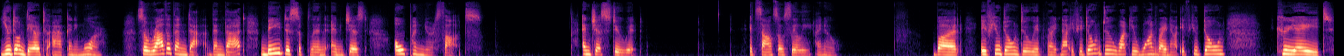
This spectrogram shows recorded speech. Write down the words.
you don't dare to act anymore. So rather than that, than that, be disciplined and just open your thoughts. And just do it. It sounds so silly, I know. But if you don't do it right now, if you don't do what you want right now, if you don't create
